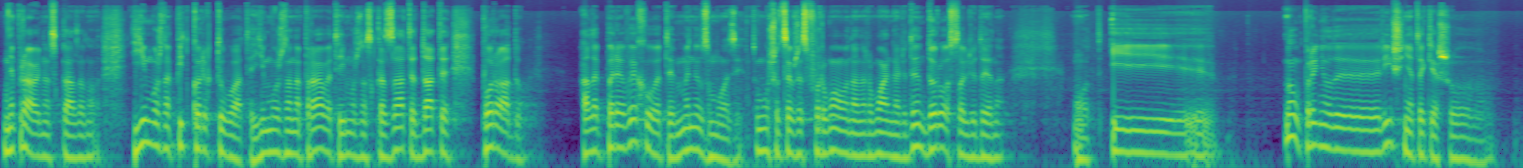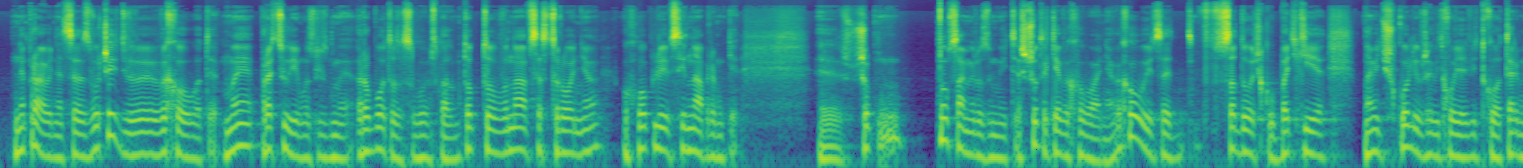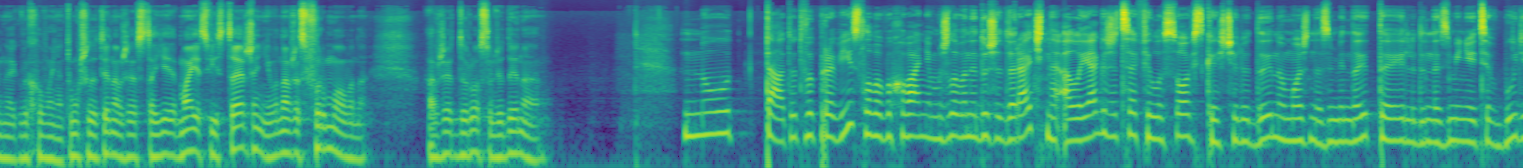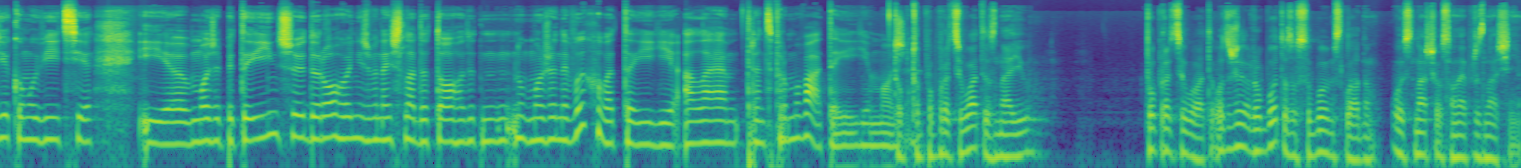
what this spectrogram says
неправильно сказано. Її можна підкоректувати, її можна направити, їй можна сказати, дати пораду. Але перевиховувати ми не в змозі, тому що це вже сформована нормальна людина, доросла людина. От. І ну, прийняли рішення таке, що неправильно це звучить виховувати. Ми працюємо з людьми, робота за особовим складом. Тобто вона всесторонньо охоплює всі напрямки. Е, Щоб Ну, самі розумієте, що таке виховання? Виховується в садочку, батьки навіть в школі вже відходять від такого терміну, як виховання, тому що дитина вже стає, має свій стержень і вона вже сформована. А вже доросла людина. Ну, так, тут ви праві, слово виховання, можливо, не дуже доречне, але як же це філософське, що людину можна змінити, людина змінюється в будь-якому віці і е, може піти іншою дорогою, ніж вона йшла до того. Тут ну, може не виховати її, але трансформувати її може. Тобто попрацювати з нею, попрацювати. Отже, робота з особовим складом ось наше основне призначення.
